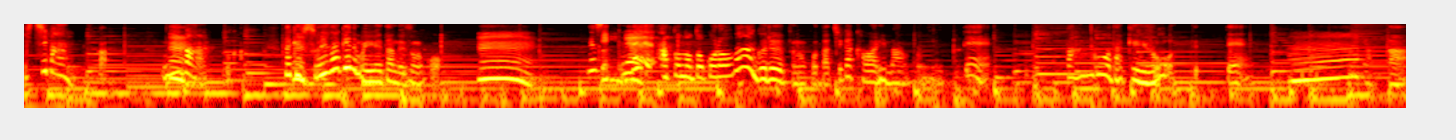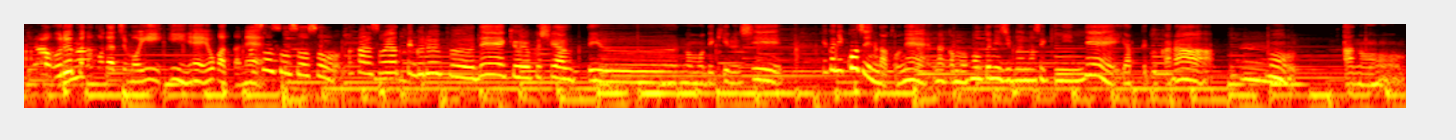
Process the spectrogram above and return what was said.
1番とか2番とか。だけどそれだけでも言えたんだよその子。うんでねで後のところはグループの子たちが代わり番号に言って番号だけ言おうって言って。う。ん。グループの子たちもいいいいね。よかったね。そうそうそうそう。だからそうやってグループで協力し合うっていうのもできるし逆に個人だとねなんかもう本当に自分の責任でやっていくからうん。もうあの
